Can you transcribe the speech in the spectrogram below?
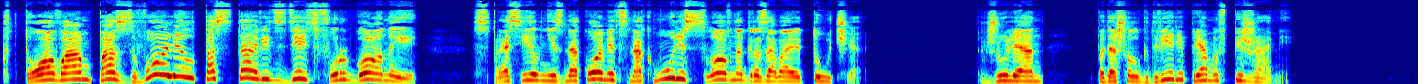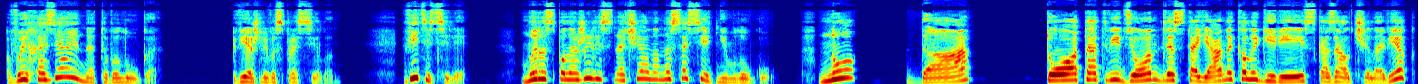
«Кто вам позволил поставить здесь фургоны?» — спросил незнакомец, нахмурясь, словно грозовая туча. Джулиан подошел к двери прямо в пижаме. — Вы хозяин этого луга? — вежливо спросил он. — Видите ли, мы расположились сначала на соседнем лугу, но... — Да, тот отведен для стоянок лагерей, — сказал человек,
